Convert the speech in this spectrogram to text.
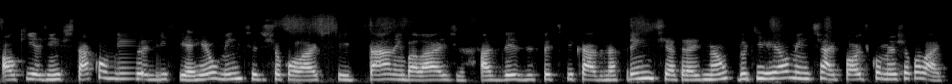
ao que a gente está comendo ali, se é realmente esse chocolate que está na embalagem, às vezes especificado na frente e atrás não, do que realmente, ai, pode comer chocolate.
